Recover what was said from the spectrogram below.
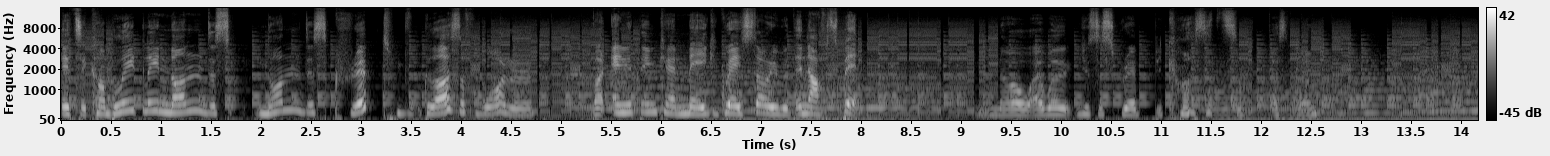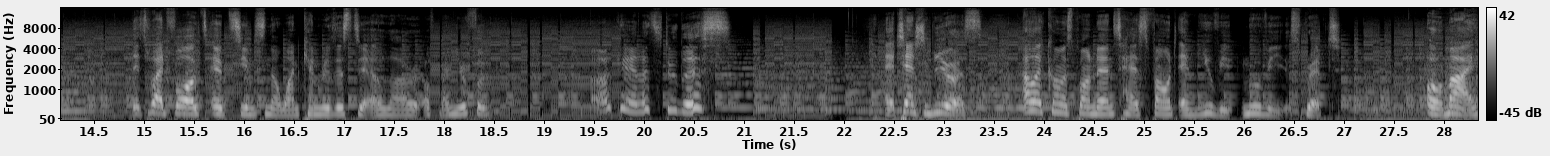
It's a completely non-nondescript glass of water. But anything can make a great story with enough spin. No, I will use the script because it's the best one. That's right, folks. It seems no one can resist the allure of my new film. Okay, let's do this. Attention viewers! Our correspondent has found a movie, movie script. Oh my,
